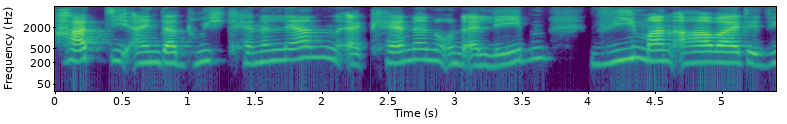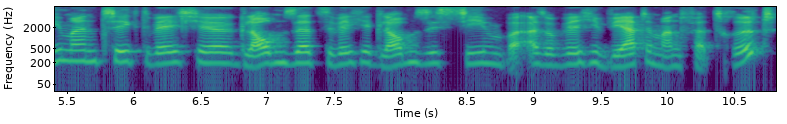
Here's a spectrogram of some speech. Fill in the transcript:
hat, die einen dadurch kennenlernen, erkennen und erleben, wie man arbeitet, wie man tickt, welche Glaubenssätze, welche Glaubenssysteme, also welche Werte man vertritt.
